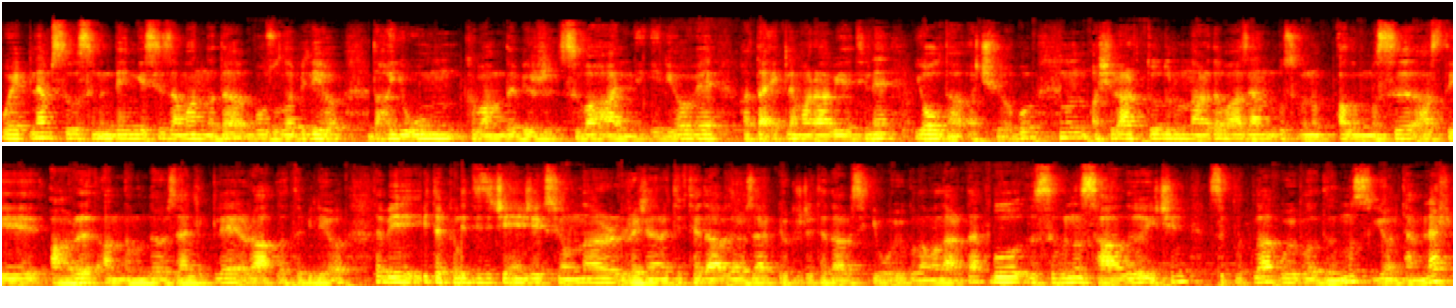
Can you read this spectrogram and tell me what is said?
bu eklem sıvısının dengesi zamanla da bozulabiliyor. Daha yoğun kıvamda bir sıvı haline geliyor ve hatta eklem harabiyetine yol da açıyor bu. Bunun aşırı arttığı durumlarda bazen bu sıvının alınması hastayı ağrı anlamında özellikle rahatlatabiliyor. Tabii bir takım diz içi enjeksiyonlar, rejeneratif tedaviler, özellikle kök hücre tedavisi gibi uygulamalarda bu sıvının sağlığı için sıklıkla uyguladığımız yöntemler.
